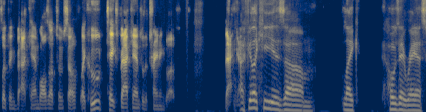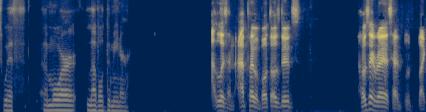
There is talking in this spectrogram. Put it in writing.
flipping backhand balls up to himself. Like who takes backhands with a training glove? That guy. I feel like he is um, like Jose Reyes with a more level demeanor. Listen, I play with both those dudes. Jose Reyes had like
